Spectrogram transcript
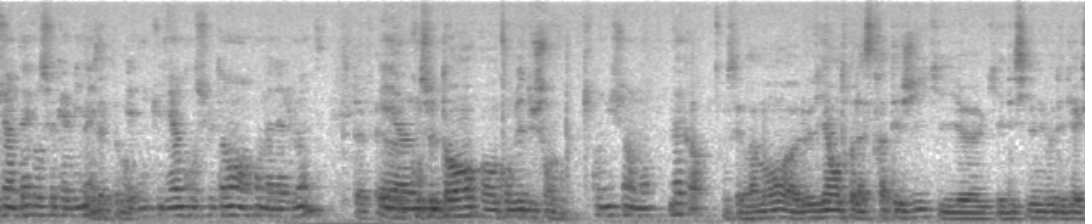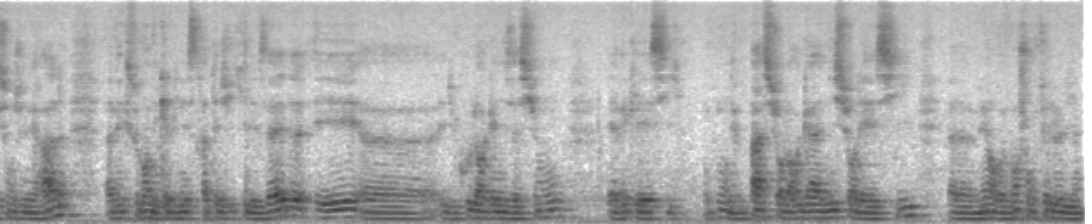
tu intègres ce cabinet. Exactement. Et donc tu deviens consultant en management. Tout à fait. Et, euh, consultant en conduite du changement. D'accord. C'est vraiment euh, le lien entre la stratégie qui, euh, qui, est décidée au niveau des directions générales, avec souvent des cabinets stratégiques qui les aident, et, euh, et du coup l'organisation et avec les SI. Donc nous, on n'est pas sur l'organe ni sur les SI, mais en revanche, on fait le lien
